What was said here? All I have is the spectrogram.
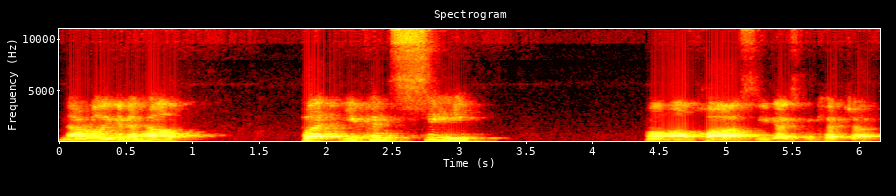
not really gonna help. But you can see, well, I'll pause so you guys can catch up.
